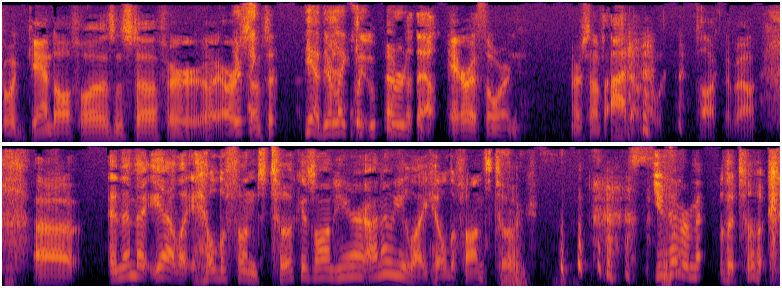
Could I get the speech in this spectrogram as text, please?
what Gandalf was and stuff, or or They're like- something? yeah, they're like the uber. the Arathorn or something. I don't know what I'm talking about. Uh, and then that, yeah, like Hildifons Took is on here. I know you like Hildifons Took. you never met with a Took.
